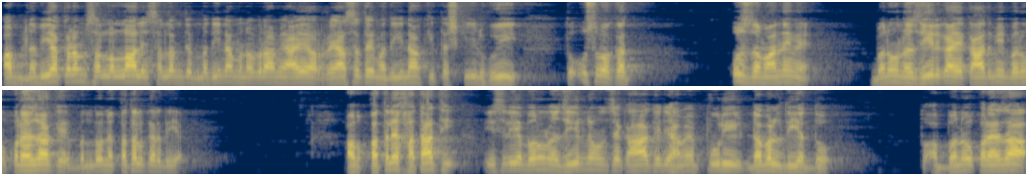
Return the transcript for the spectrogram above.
اب نبی اکرم صلی اللہ علیہ وسلم جب مدینہ منورہ میں آئے اور ریاست مدینہ کی تشکیل ہوئی تو اس وقت اس زمانے میں بنو نذیر کا ایک آدمی بنو قریضہ کے بندوں نے قتل کر دیا۔ اب قتل خطا تھی، اس لیے بنو نذیر نے ان سے کہا کہ جی ہمیں پوری ڈبل دیت دو۔ تو اب بنو قریضہ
